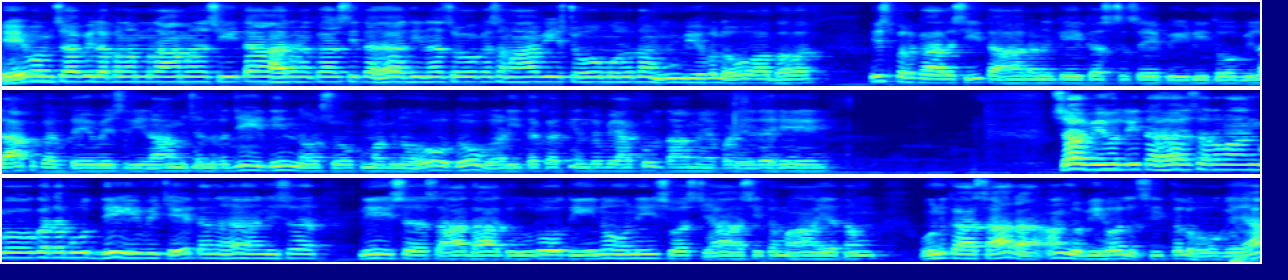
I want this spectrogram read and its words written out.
एवं स विलपनं राम सीताहरणकर्षितः दिनशोकसमाविष्टो मुहूर्तं विफलो अभवत्। इस प्रकार सीताहरण के कष्ट से पीड़ित हो विलाप करते हुए श्री रामचंद्र जी दिन और शोक मग्न हो दो घड़ी तक अत्यंत व्याकुलता में पड़े रहे। सविहुलितः सर्वाङ्गो गतबुद्धिविचेतन निश निशसाधातुरो दीनो निश्वस्यासितमायतम। उनका सारा अंग विहल शीतल हो गया।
